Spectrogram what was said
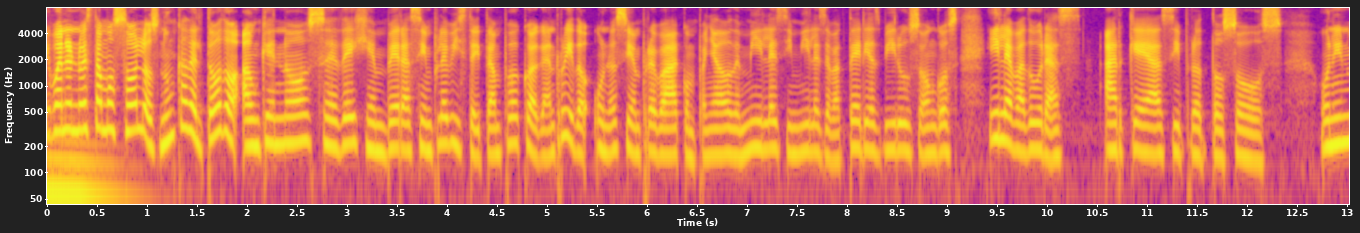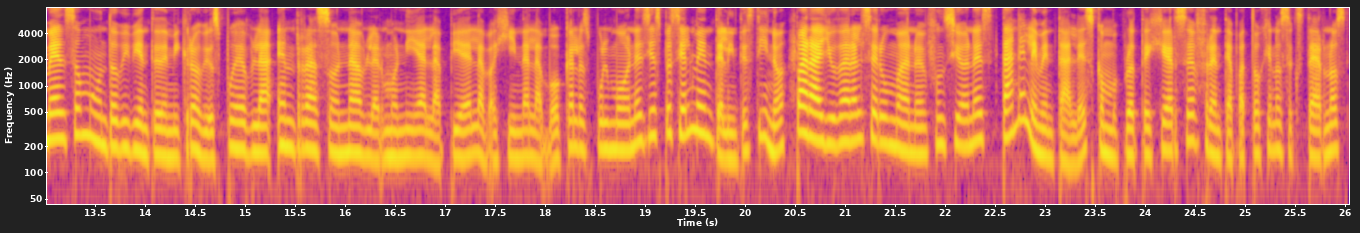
Y bueno, no estamos solos, nunca del todo, aunque no se dejen ver a simple vista y tampoco hagan ruido, uno siempre va acompañado de miles y miles de bacterias, virus, hongos y levaduras, arqueas y protozoos. Un inmenso mundo viviente de microbios puebla en razonable armonía la piel, la vagina, la boca, los pulmones y especialmente el intestino para ayudar al ser humano en funciones tan elementales como protegerse frente a patógenos externos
